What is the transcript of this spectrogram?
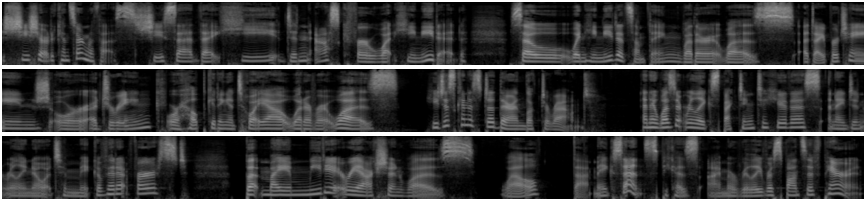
she shared a concern with us. She said that he didn't ask for what he needed. So when he needed something, whether it was a diaper change or a drink or help getting a toy out, whatever it was, he just kind of stood there and looked around. And I wasn't really expecting to hear this, and I didn't really know what to make of it at first. But my immediate reaction was, well, that makes sense because I'm a really responsive parent.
